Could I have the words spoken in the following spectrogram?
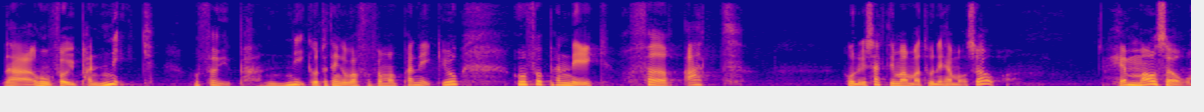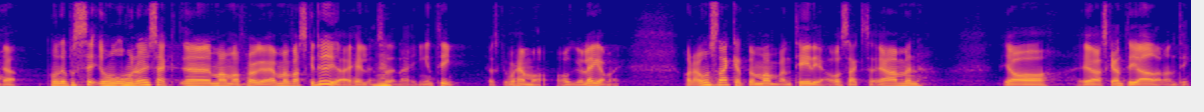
den här, hon får ju panik. Hon får ju panik. Och då tänker jag, varför får man panik? Jo, hon får panik för att hon har ju sagt till mamma att hon är hemma och sover. Hemma och så? Ja. Hon, är precis, hon, hon har ju sagt, eh, mamma frågar, ja men vad ska du göra i helgen? Så, nej, ingenting. Jag ska vara hemma och gå och lägga mig. Och då har hon snackat med mamman tidigare och sagt så, ja men jag, jag ska inte göra någonting.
